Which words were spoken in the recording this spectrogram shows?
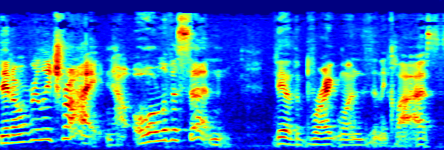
They don't really try. Now all of a sudden, they're the bright ones in the class.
